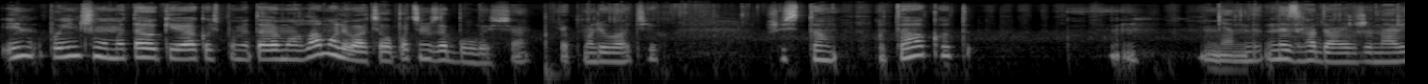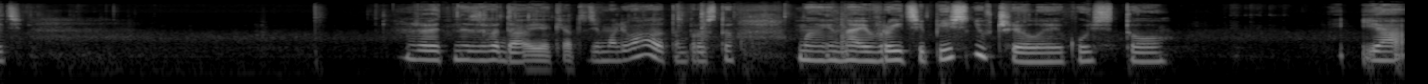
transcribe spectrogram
Ін... По-іншому метелики я якось пам'ятаю, могла малювати, але потім забулася, як малювати їх. Щось там отак от. Ні, не згадаю вже навіть. Навіть не згадаю, як я тоді малювала. Там просто ми на єврейці пісню вчили якусь, то я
